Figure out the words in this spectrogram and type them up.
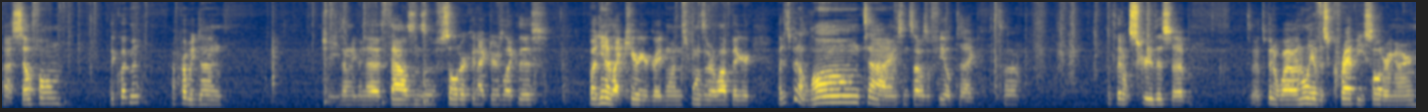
uh, cell phone equipment. I've probably done, geez, I don't even know, thousands of solder connectors like this. But you know, like carrier grade ones, ones that are a lot bigger. But it's been a long time since I was a field tech, so hopefully they don't screw this up. So it's been a while. I only have this crappy soldering iron.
